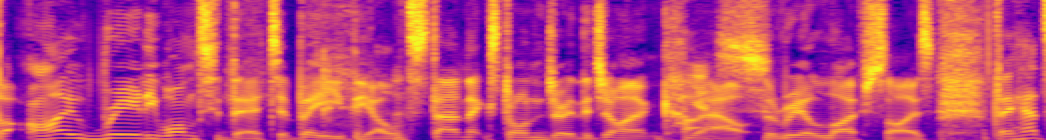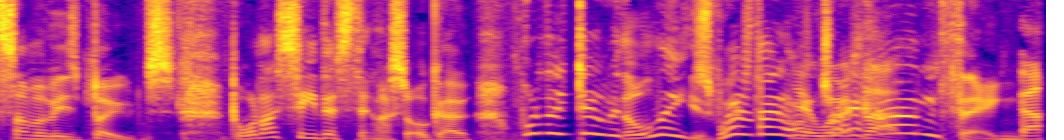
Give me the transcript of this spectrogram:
But I really wanted there to be the old stand next to Andre the Giant cutout, Yes. the real life size. They had some of his boots. But when I see this thing, I sort of go, what do they do with all these? Where's the Yeah, Andre where's that? hand thing? I,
